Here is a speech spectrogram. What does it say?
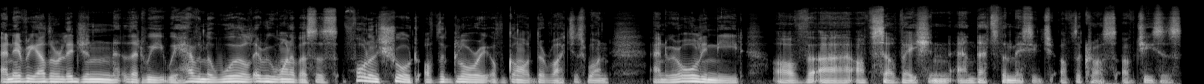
and every other religion that we, we have in the world. Every one of us has fallen short of the glory of God, the righteous one. And we're all in need of, uh, of salvation. And that's the message of the cross of Jesus.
